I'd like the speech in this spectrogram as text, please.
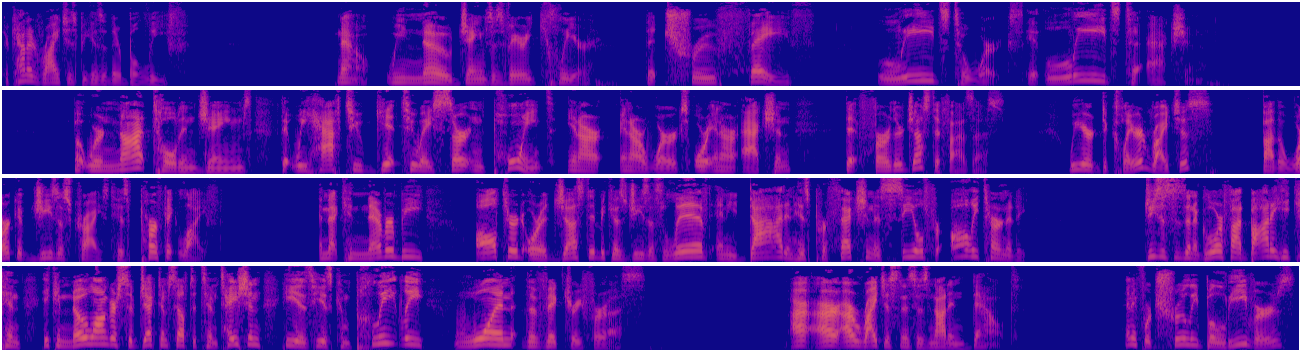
They're counted righteous because of their belief. Now, we know James is very clear that true faith leads to works, it leads to action. But we're not told in James that we have to get to a certain point in our in our works or in our action that further justifies us. We are declared righteous by the work of Jesus Christ, his perfect life. And that can never be altered or adjusted because Jesus lived and he died and his perfection is sealed for all eternity. Jesus is in a glorified body. He can, he can no longer subject himself to temptation. He is, he has completely won the victory for us. Our, our, our righteousness is not in doubt. And if we're truly believers,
